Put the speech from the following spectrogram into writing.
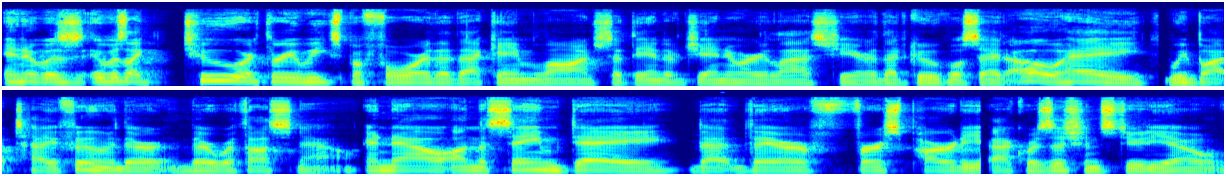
and it was it was like two or three weeks before that that game launched at the end of January last year that Google said, "Oh, hey, we bought Typhoon. They're they're with us now." And now on the same day that their first party acquisition studio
